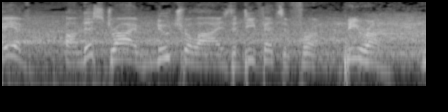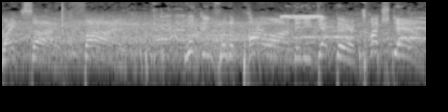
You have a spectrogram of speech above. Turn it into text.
They have, on this drive, neutralized the defensive front. Perine, right side, five. Looking for the pylon. Did he get there? Touchdown.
